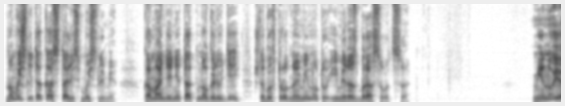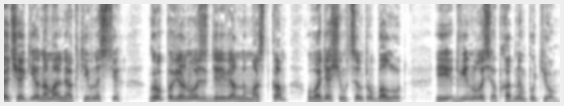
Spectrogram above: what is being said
Но мысли так и остались мыслями. В команде не так много людей, чтобы в трудную минуту ими разбрасываться. Минуя очаги аномальной активности, группа вернулась к деревянным мосткам, уводящим к центру болот, и двинулась обходным путем.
